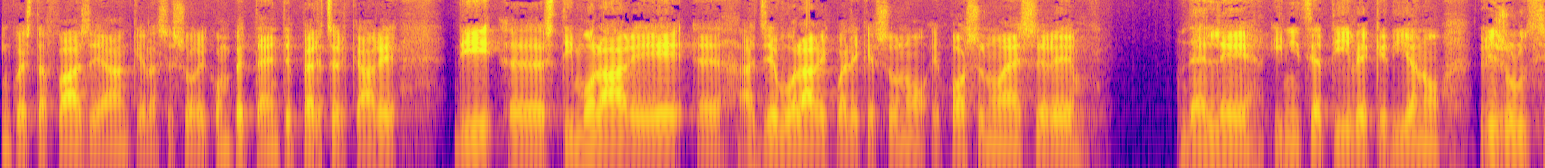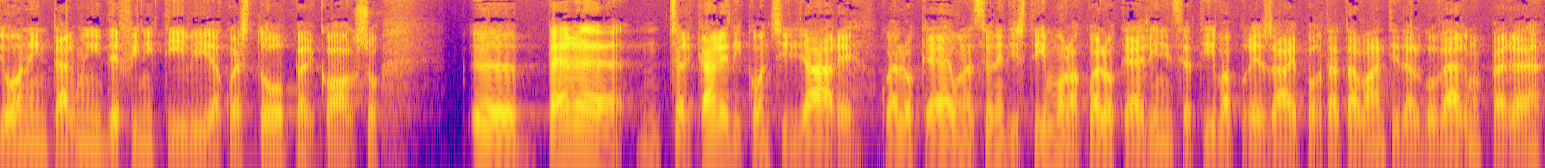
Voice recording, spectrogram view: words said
in questa, fase è anche l'assessore competente per cercare di eh, stimolare e eh, agevolare quelle che sono e possono essere delle iniziative che diano risoluzione in termini definitivi a questo percorso. Eh, per cercare di conciliare quello che è un'azione di stimolo a quello che è l'iniziativa presa e portata avanti dal governo per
